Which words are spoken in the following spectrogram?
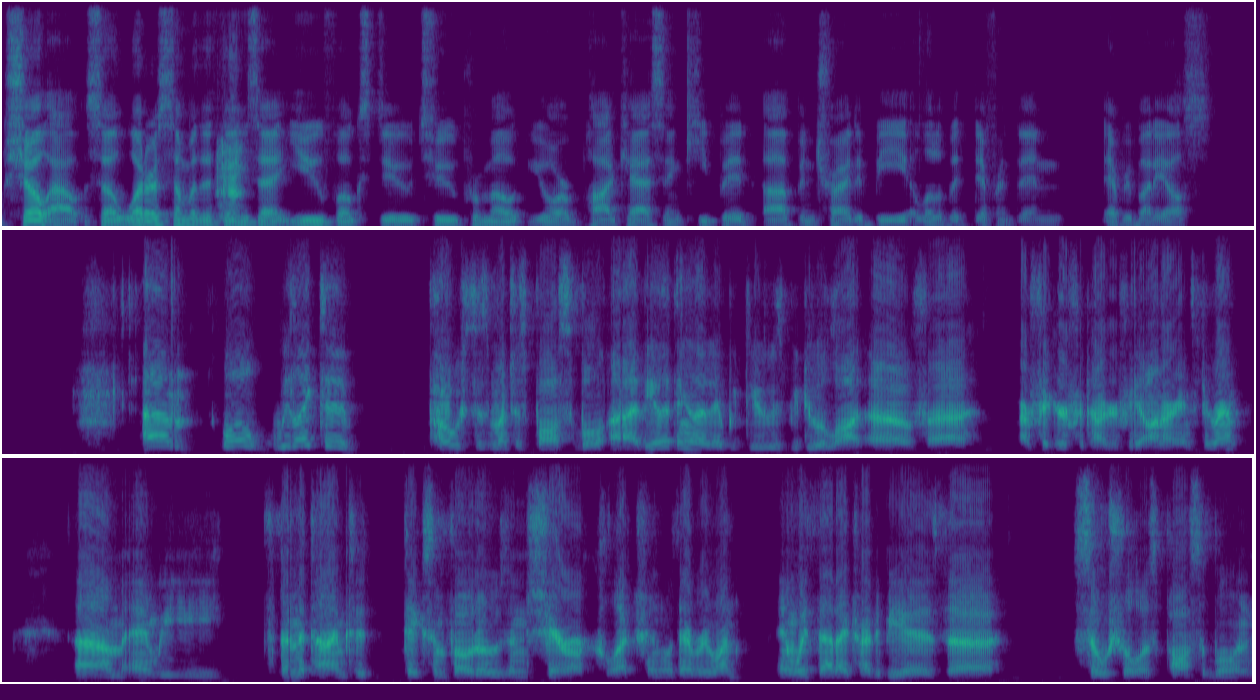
show out. So, what are some of the things that you folks do to promote your podcast and keep it up and try to be a little bit different than everybody else? Um, well, we like to post as much as possible. Uh, the other thing that we do is we do a lot of uh, our figure photography on our Instagram, um, and we spend the time to take some photos and share our collection with everyone. And with that, I try to be as uh, social as possible and,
